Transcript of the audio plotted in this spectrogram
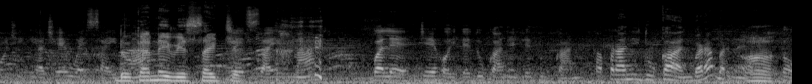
પહોંચી ગયા છે વેસ્ટ સાઈડ દુકાન નહીં વેસ્ટ સાઈડ છે. વેસ્ટ સાઈડમાં ભલે જે હોય તે દુકાન એટલે દુકાન. કપડાની દુકાન બરાબર ને? તો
